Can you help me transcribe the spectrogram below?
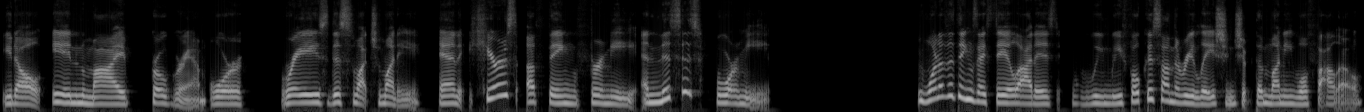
you know, in my program or raise this much money. And here's a thing for me, and this is for me. One of the things I say a lot is when we focus on the relationship, the money will follow.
